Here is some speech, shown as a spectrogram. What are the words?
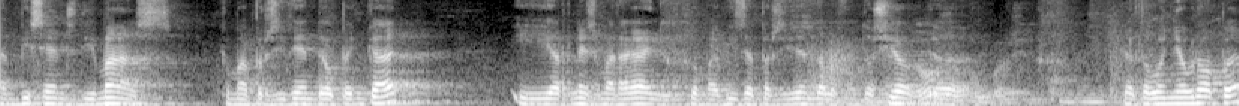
en Vicenç Dimàs com a president d'OpenCat i Ernest Maragall com a vicepresident de la Fundació de Catalunya Europa.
